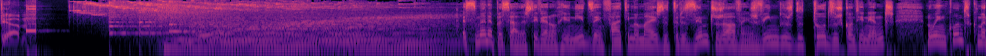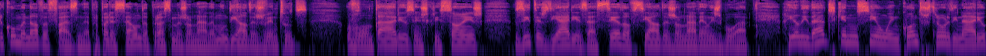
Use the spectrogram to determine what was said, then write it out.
Björn. A semana passada estiveram reunidos em Fátima mais de 300 jovens vindos de todos os continentes num encontro que marcou uma nova fase na preparação da próxima Jornada Mundial da Juventude. Voluntários, inscrições, visitas diárias à sede oficial da jornada em Lisboa. Realidades que anunciam um encontro extraordinário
